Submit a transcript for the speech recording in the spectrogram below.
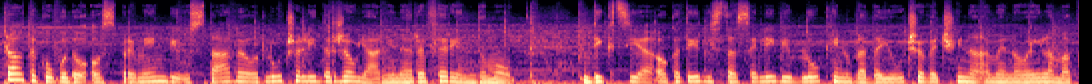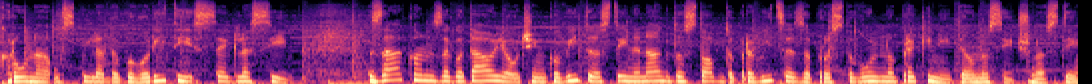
Prav tako bodo o spremembi ustave odločali državljani na referendumu. Dikcija, o kateri sta se levi blok in vladajoča večina Emanuela Makrona uspela dogovoriti, se glasi: Zakon zagotavlja učinkovitost in enak dostop do pravice za prostovoljno prekinitev nosečnosti.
